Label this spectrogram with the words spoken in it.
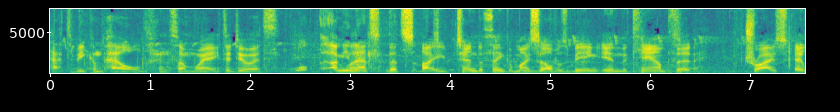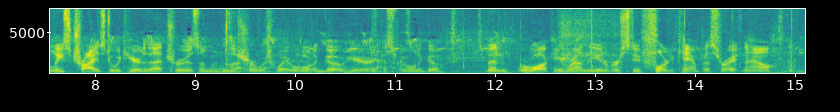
have to be compelled in some way to do it. Well, I mean, Like- that's that's. I tend to think of myself as being in the camp that tries at least tries to adhere to that truism. I'm not sure which way we want to go here. I guess we want to go. It's been we're walking around the University of Florida campus right now, and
